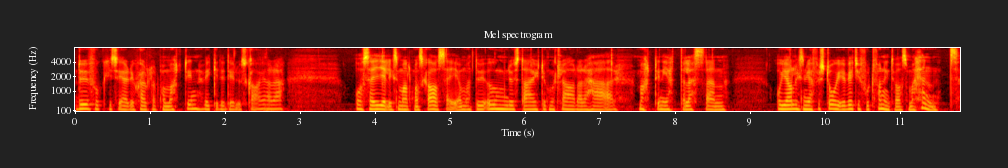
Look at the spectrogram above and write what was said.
du fokuserade självklart på Martin, vilket är det du ska göra. Och säger liksom allt man ska säga om att du är ung, du är stark, du kommer klara det här. Martin är jätteledsen. Och jag, liksom, jag förstår jag vet ju fortfarande inte vad som har hänt.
